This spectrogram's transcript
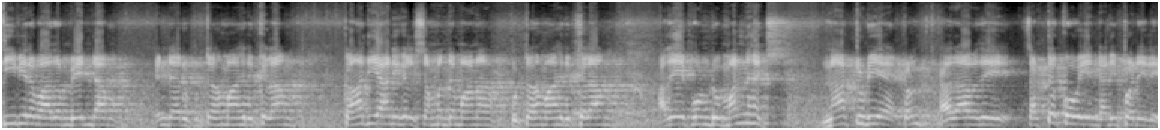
தீவிரவாதம் வேண்டாம் என்ற ஒரு புத்தகமாக இருக்கலாம். காதியானிகள் சம்பந்தமான புத்தகமாக இருக்கலாம். அதே போன்று மன்ஹஜ் நாட்டுடைய அதாவது சட்டக்கோவை என்ற அடிப்படையிலே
